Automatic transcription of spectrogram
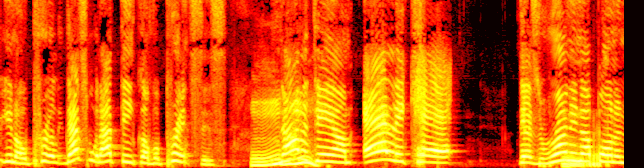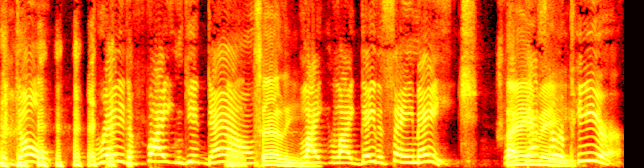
you know, pr- that's what I think of a princess, not a damn alley cat that's running up on an adult, ready to fight and get down, like like they the same age, like Same that's her peer.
